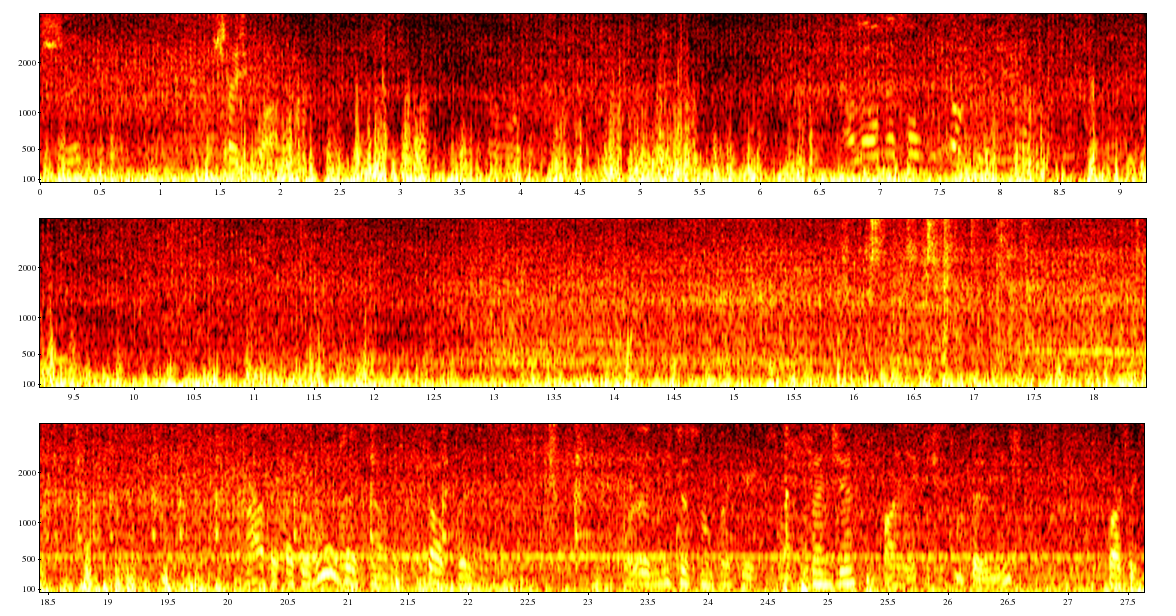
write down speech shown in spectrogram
4, 3, 6 łapek. No. Ale one są wysokie, nie? A, to takie duże są stopy. Lednice są takie są wszędzie, fajne jakieś kute, widzisz? Patrz jaki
